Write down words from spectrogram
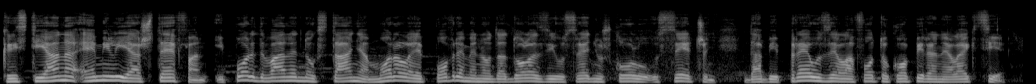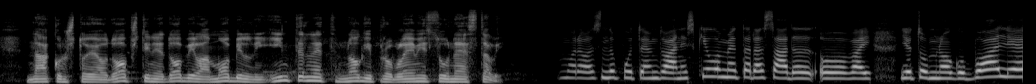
Kristijana Emilija Štefan i pored vanrednog stanja morala je povremeno da dolazi u srednju školu u Sečanj da bi preuzela fotokopirane lekcije – Nakon što je od opštine dobila mobilni internet, mnogi problemi su nestali. Morala sam da putujem 12 km, sada ovaj, je to mnogo bolje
